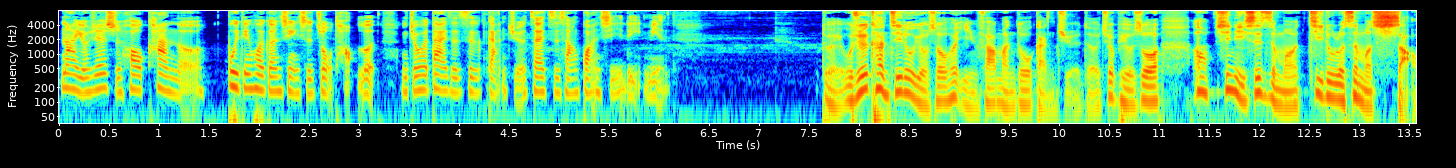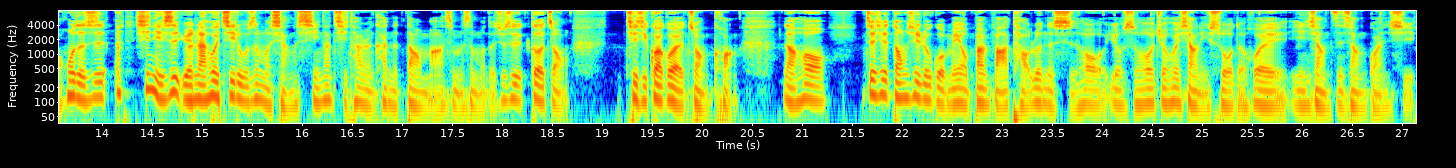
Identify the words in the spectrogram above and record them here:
那有些时候看了。不一定会跟心理师做讨论，你就会带着这个感觉在智商关系里面。对，我觉得看记录有时候会引发蛮多感觉的，就比如说，哦，心理师怎么记录了这么少，或者是，心理师原来会记录这么详细，那其他人看得到吗？什么什么的，就是各种奇奇怪怪的状况。然后这些东西如果没有办法讨论的时候，有时候就会像你说的，会影响智商关系。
